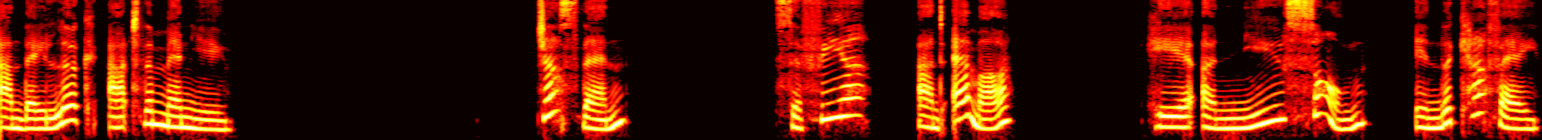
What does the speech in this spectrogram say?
and they look at the menu. Just then, Sophia and Emma hear a new song in the cafe.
